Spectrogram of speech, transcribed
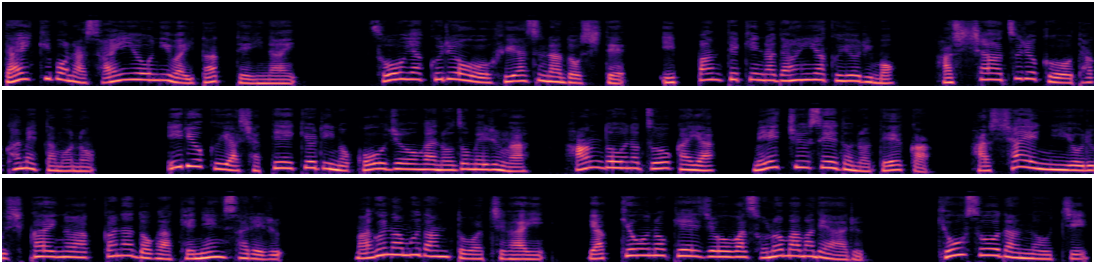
大規模な採用には至っていない。装薬量を増やすなどして、一般的な弾薬よりも発射圧力を高めたもの。威力や射程距離の向上が望めるが、反動の増加や命中精度の低下、発射炎による視界の悪化などが懸念される。マグナム弾とは違い、薬莢の形状はそのままである。競争弾のうち、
